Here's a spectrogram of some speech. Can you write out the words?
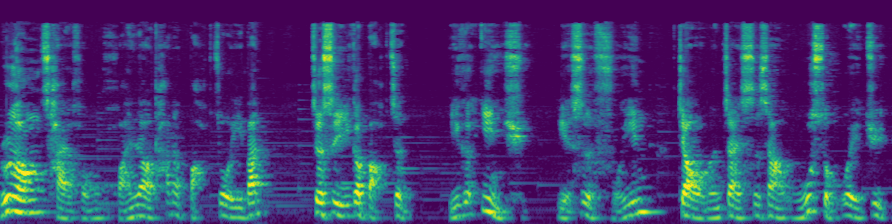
如同彩虹环绕他的宝座一般。这是一个保证。一个应许，也是福音，叫我们在世上无所畏惧，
